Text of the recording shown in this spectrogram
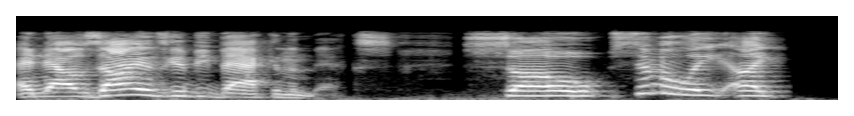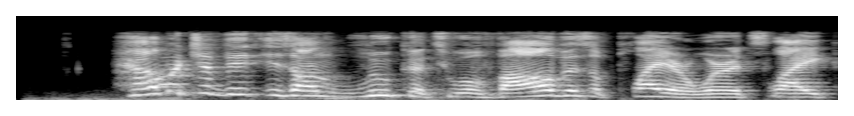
and now Zion's gonna be back in the mix. So similarly, like, how much of it is on Luka to evolve as a player, where it's like,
